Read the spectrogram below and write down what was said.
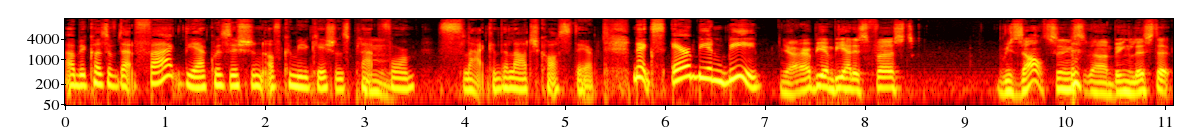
uh, because of that fact, the acquisition of communications hmm. platform mm. Slack and the large cost there. Next, Airbnb. Yeah, Airbnb had its first results since uh, being listed.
